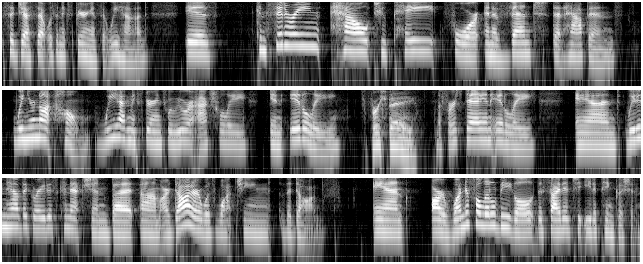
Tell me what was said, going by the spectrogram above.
suggest that was an experience that we had is considering how to pay for an event that happens when you're not home. We had an experience where we were actually in Italy. First day. The first day in Italy. And we didn't have the greatest connection, but um, our daughter was watching the dogs. And our wonderful little beagle decided to eat a pincushion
